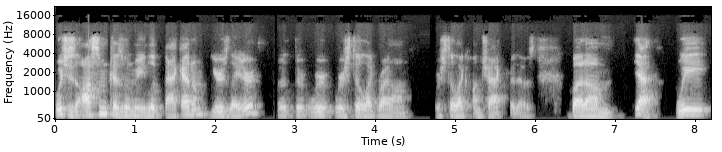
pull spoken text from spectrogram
which is awesome because when we look back at them years later, we're, we're still like right on, we're still like on track for those. But um, yeah, we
